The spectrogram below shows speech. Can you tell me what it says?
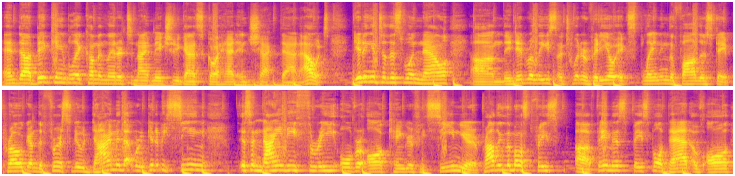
And uh, big gameplay coming later tonight. Make sure you guys go ahead and check that out. Getting into this one now, um, they did release a Twitter video explaining the Father's Day program, the first new diamond that we're going to be seeing is a 93 overall Ken Griffey Sr. Probably the most face, uh, famous baseball dad of all.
